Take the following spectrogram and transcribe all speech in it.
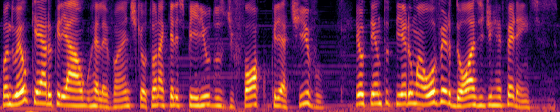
Quando eu quero criar algo relevante, que eu tô naqueles períodos de foco criativo, eu tento ter uma overdose de referências.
